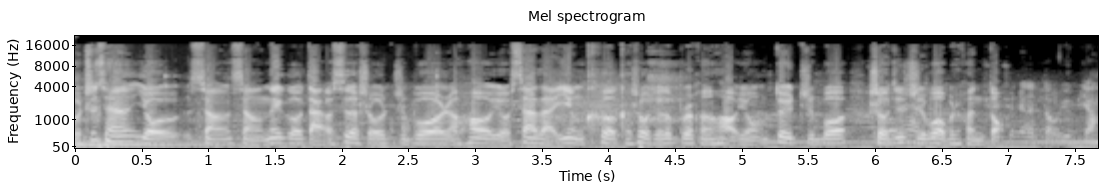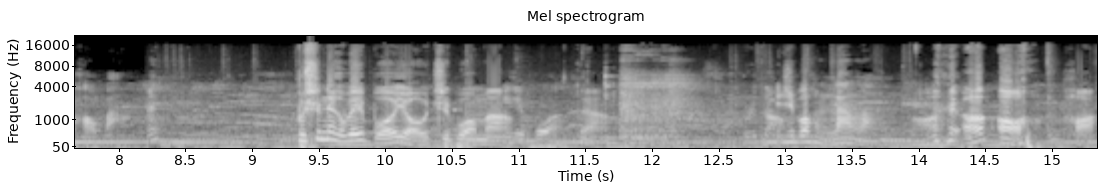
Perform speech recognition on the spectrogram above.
我之前有想想那个打游戏的时候直播，然后有下载映客，可是我觉得不是很好用，对直播手机直播我不是很懂。就那个抖音比较好吧？哎，不是那个微博有直播吗？直播。对啊。不知道。直播很烂了。哦哦，好啊。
